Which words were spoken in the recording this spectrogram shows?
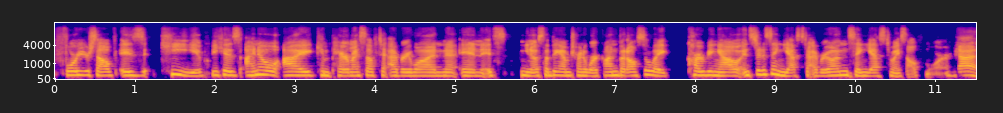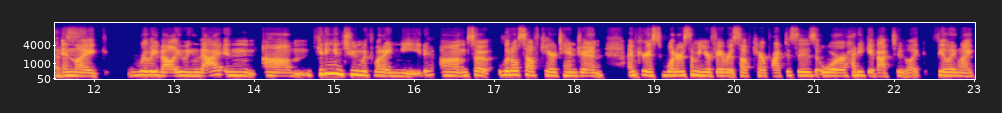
for yourself is key because I know I compare myself to everyone and it's, you know, something I'm trying to work on, but also like carving out instead of saying yes to everyone, saying yes to myself more. Yes. And like really valuing that and um, getting in tune with what I need. Um, so, little self care tangent. I'm curious, what are some of your favorite self care practices, or how do you get back to like feeling like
